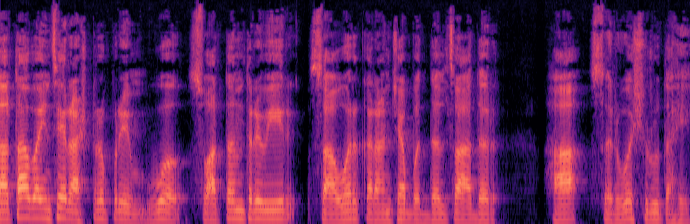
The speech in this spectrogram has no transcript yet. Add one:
लताबाईंचे राष्ट्रप्रेम व स्वातंत्र्यवीर सावरकरांच्या बद्दलचा आदर हा सर्वश्रुत आहे.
